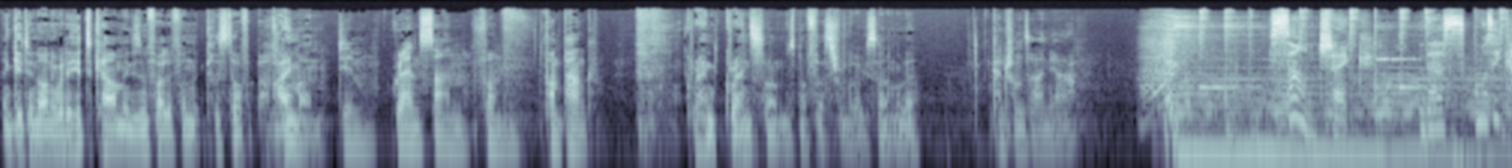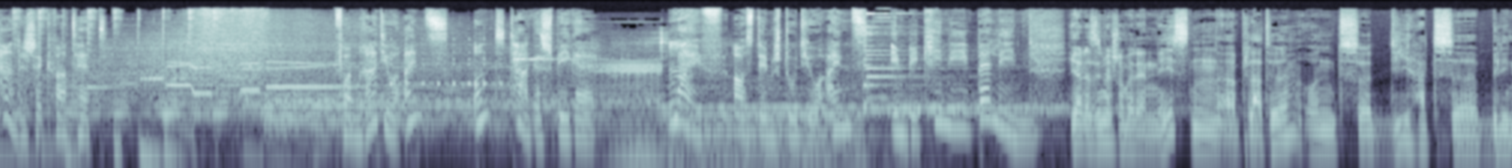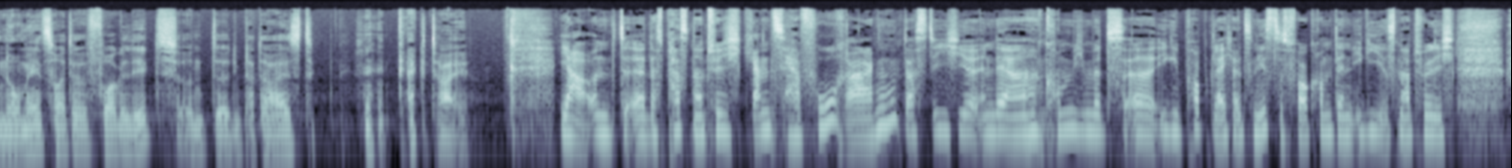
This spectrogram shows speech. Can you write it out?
ein Geht in Ordnung. Aber der Hit kam in diesem Falle von Christoph Reimann. Dem Grandson von, vom Punk. Grand Grandson, muss man fast schon, glaube ich, sagen, oder? Kann schon sein, ja. Soundcheck. Das musikalische Quartett. Von Radio 1 und Tagesspiegel. Live aus dem Studio 1 im Bikini Berlin. Ja, da sind wir schon bei der nächsten äh, Platte und äh, die hat äh, Billy No Mates heute vorgelegt und äh, die Platte heißt Cacti. Ja, und äh, das passt natürlich ganz hervorragend, dass die hier in der Kombi mit äh, Iggy Pop gleich als nächstes vorkommt, denn Iggy ist natürlich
